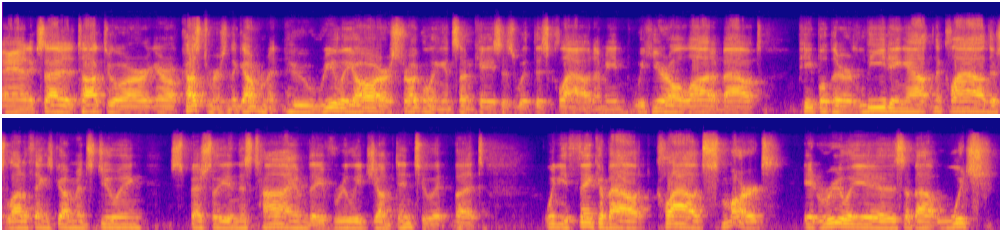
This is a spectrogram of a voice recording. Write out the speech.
and excited to talk to our, you know, our customers in the government who really are struggling in some cases with this cloud. I mean, we hear a lot about people that are leading out in the cloud. There's a lot of things government's doing, especially in this time. They've really jumped into it. But when you think about cloud smart, it really is about which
